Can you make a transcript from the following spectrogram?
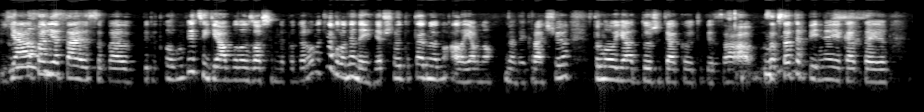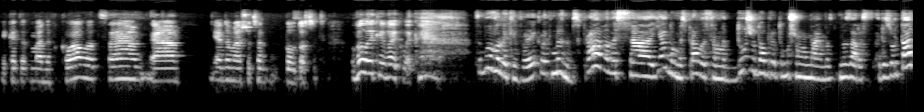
Я ну, пам'ятаю себе в підлітковому віці, я була зовсім не подарунок. Я була не найгіршою дитиною, ну але явно не найкращою. Тому я дуже дякую тобі за за все терпіння, яке ти яке ти в мене вклала. Це е, я думаю, що це був досить великий виклик. Це був великий виклик, ми з ним справилися. Я думаю, справилися ми дуже добре, тому що ми маємо на зараз результат,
